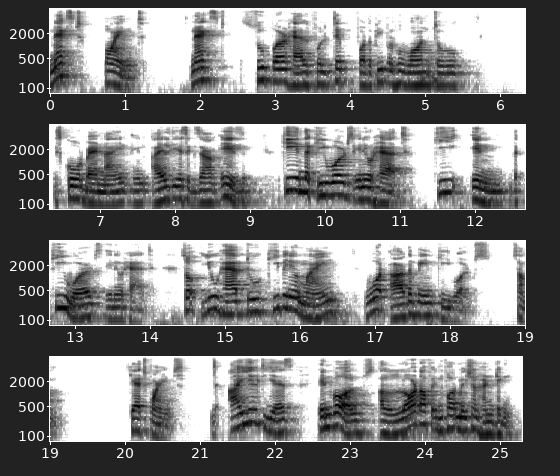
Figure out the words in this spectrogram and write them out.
Next point. Next super helpful tip for the people who want to score band 9 in IELTS exam is key in the keywords in your head key in the keywords in your head so you have to keep in your mind what are the main keywords. Some catch points. The IELTS involves a lot of information hunting.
